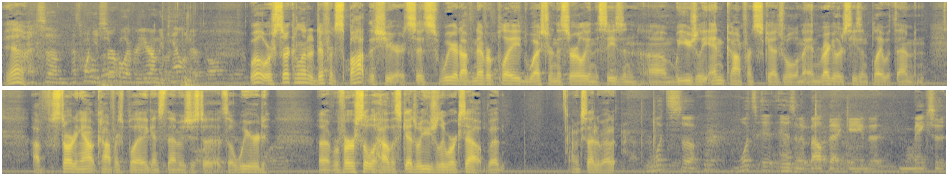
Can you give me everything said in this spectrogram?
Yeah. That's um, that's one you circle every year on the calendar. Well, we're circling a different spot this year. It's it's weird. I've never played Western this early in the season. Um, we usually end conference schedule and, and, regular season play with them, and I've starting out conference play against them is just a it's a weird uh, reversal of how the schedule usually works out. But I'm excited about it. What's uh, what's it is it about that game that makes it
